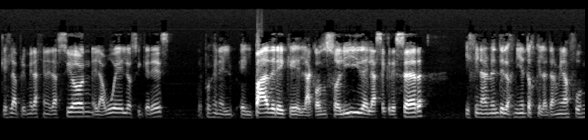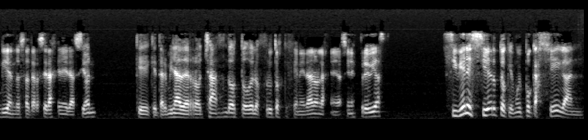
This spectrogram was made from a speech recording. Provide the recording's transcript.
que es la primera generación, el abuelo, si querés, después viene el, padre que la consolida y la hace crecer, y finalmente los nietos que la terminan fundiendo, esa tercera generación que, que termina derrochando todos los frutos que generaron las generaciones previas. Si bien es cierto que muy pocas llegan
